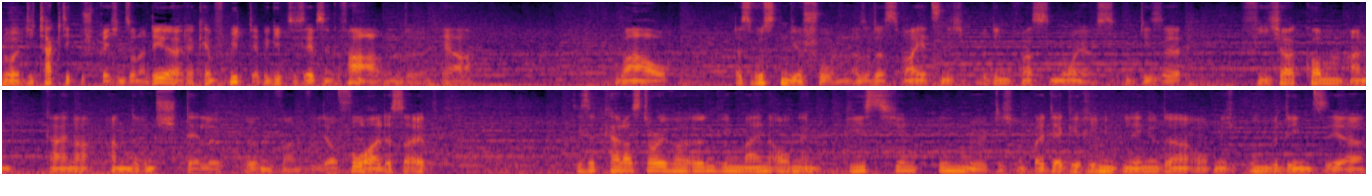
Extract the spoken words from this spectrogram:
nur die Taktik besprechen, sondern der, der kämpft mit, der begibt sich selbst in Gefahr und äh, ja. Wow, das wussten wir schon. Also das war jetzt nicht unbedingt was Neues. Und diese Viecher kommen an keiner anderen Stelle irgendwann wieder vor. Deshalb Diese Color Story war irgendwie in meinen Augen ein bisschen unnötig und bei der geringen Länge da auch nicht unbedingt sehr.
